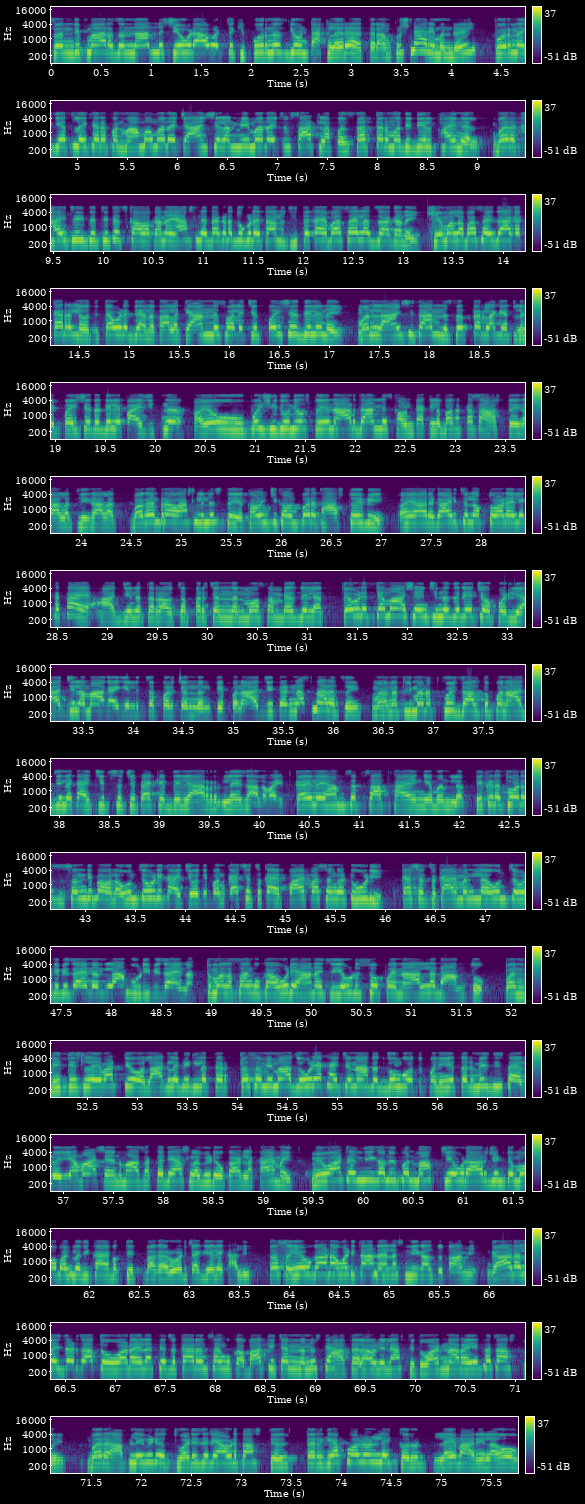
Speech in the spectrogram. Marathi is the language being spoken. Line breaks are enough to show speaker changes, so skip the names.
संदीप महाराजांना अन्न एवढं आवडतं की पूर्णच घेऊन टाकलं र. तर रामकृष्ण हरी मंडळी पूर्ण घेतलंय खरं पण मामा म्हणायचे ऐंशीला मी म्हणायचो साठला पण सत्तरमध्ये डील फायनल बरं खायचं इथं तिथेच खावा का नाही? असल्या दगडा दुगडे चालू तिथं काय बसायलाच जागा नाही. हे मला बसायला जागा करायला होती. तेवढ्या ध्यानात आलं की अन्नसवाल्याचे पैसेच दिले नाही. म्हणलं ऐंशीचं अन्न सत्तरला घेतलंय. पैसे तर दिले पाहिजेत ना. अयो पैसे देऊन येऊ ना अर्धा अन्नच खाऊन टाकलं. बघा कसा हसतोय गालातली गालात. बघा राव असलं नसतं. खाऊनची खाऊन परत हसतोय बी अरे गाडीचं लॉक तोडायला का काय? आजीनं तर राव सफरचंदन मोसंब्याच दिल्या तेवढ्यात त्या माशांची नजर याच्यावर पडली. आजीला मागाय गेले सफरचंदन ते पण. आजीकडे नसणारच आहे. मनातली मनात खुश झालतो पण आजीने काय चिप्सचे पॅकेट दिले? अर लय झालं वाईट. काय नाही हम सब साथ खायंगे म्हणलं. इकडे थोडस संदीपावला उंच उडी खायची होती पण कशाचं काय? पाय पासंगट उडी. कशाचं काय म्हणलं? उंच उडी बी जायना आणि लांब उडी बी जायना तुम्हाला सांगू का? उडी आणायचं एवढं सोपं आहे ना? अल्लाद आणतो पण भीतीच लय वाटते हो लागलं बिगलं तर. तसं मी माझं उड्या खायच्या नादात गुंग होतो पण हे तर मीच दिसायलो या माशाने माझा कधी असला व्हिडिओ काढला काय माहीत? मी वाटण निघालोय पण मागचे एवढं अर्जंट मोबाईल मध्ये काय बघतेत? बघा रोडच्या गेले खाली. तसं येऊ गाडा वडीत आणायलाच निघालतो आम्ही. गाडाला जर जातो हो, वडायला. त्याचं कारण सांगू का? बाकीच्यांना नुसते हात लावलेले असतात वाढणारा एकच असतोय. बरं आपले व्हिडिओ थोडे जरी आवडत असतील तर घ्या फॉलो लाईक करून. लय भारीला हो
